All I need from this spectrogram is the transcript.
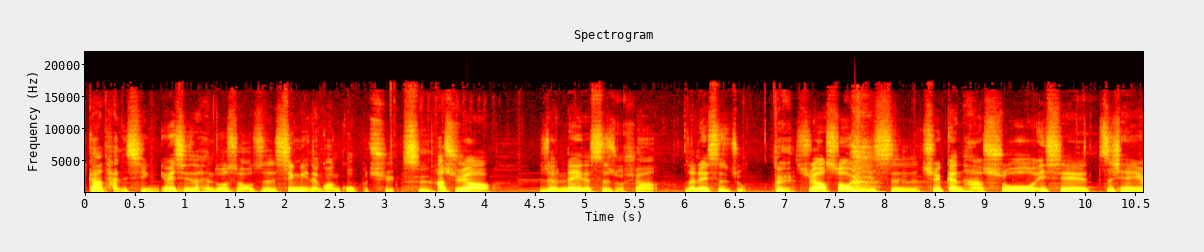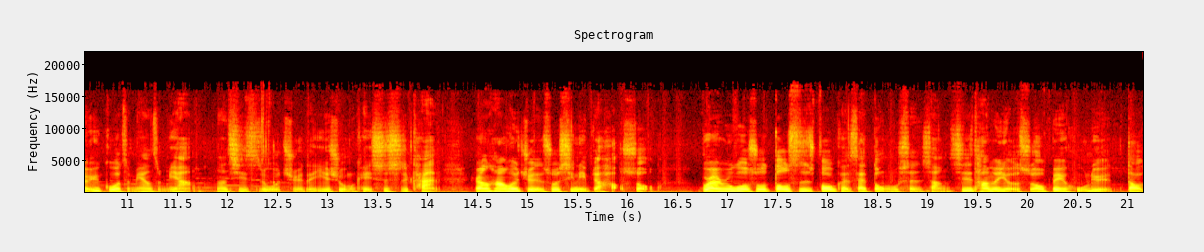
跟他谈心，因为其实很多时候是心理那关过不去，是他需要人类的事主，需要人类事主。对，需要兽医师去跟他说一些之前有遇过怎么样怎么样。那其实我觉得，也许我们可以试试看，让他会觉得说心里比较好受。不然如果说都是 focus 在动物身上，其实他们有的时候被忽略到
